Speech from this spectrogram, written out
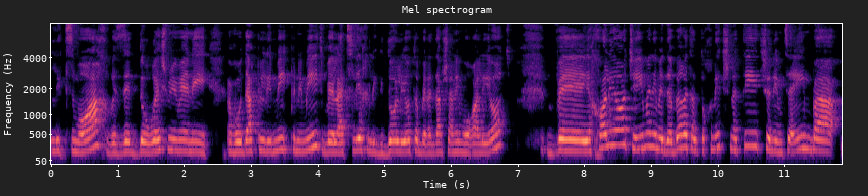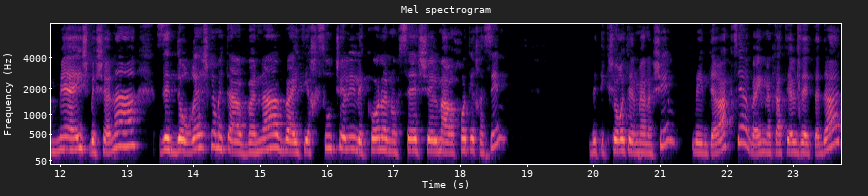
לצמוח וזה דורש ממני עבודה פנימית, ולהצליח לגדול להיות הבן אדם שאני מורה להיות ויכול להיות שאם אני מדברת על תוכנית שנתית שנמצאים בה 100 איש בשנה, זה דורש גם את ההבנה וההתייחסות שלי לכל הנושא של מערכות יחסים ותקשורת עם אנשים באינטראקציה והאם נתתי על זה את הדעת.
